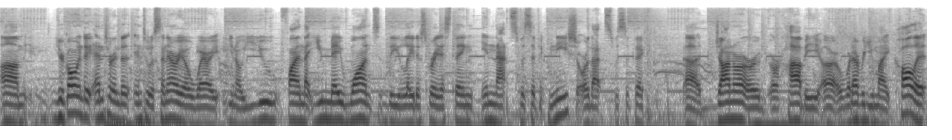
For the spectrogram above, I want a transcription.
um, you're going to enter into, into a scenario where you know you find that you may want the latest greatest thing in that specific niche or that specific uh, genre or, or, hobby or whatever you might call it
